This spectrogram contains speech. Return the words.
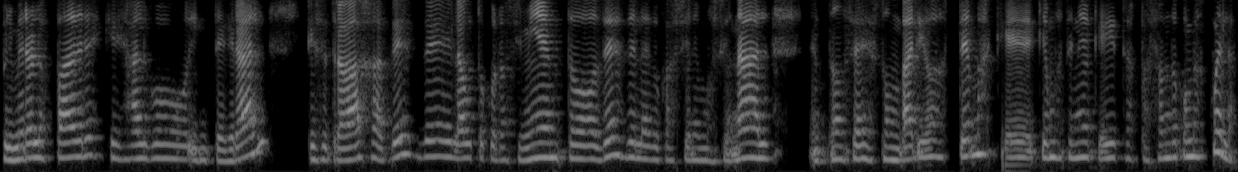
primero los padres, que es algo integral, que se trabaja desde el autoconocimiento, desde la educación emocional. Entonces, son varios temas que, hemos tenido que ir traspasando como escuela.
